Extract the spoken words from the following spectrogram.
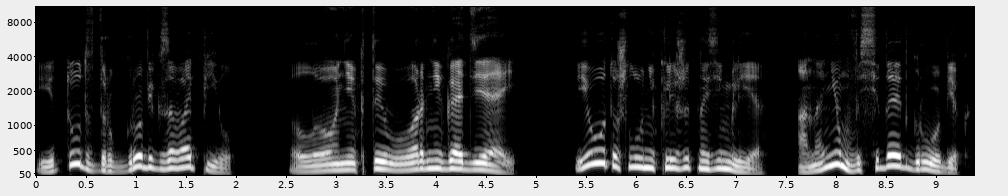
И тут вдруг Гробик завопил. «Луник, ты вор, негодяй!» И вот уж Луник лежит на земле, а на нем восседает Гробик,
